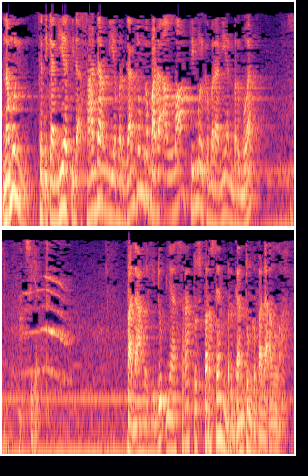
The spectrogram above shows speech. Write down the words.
Namun ketika dia tidak sadar dia bergantung kepada Allah, timbul keberanian berbuat maksiat. Padahal hidupnya 100% bergantung kepada Allah.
